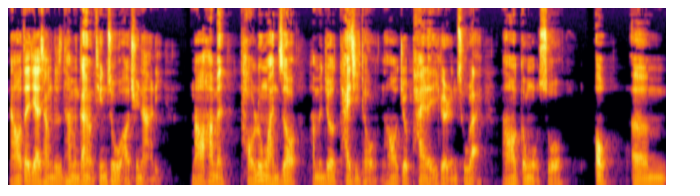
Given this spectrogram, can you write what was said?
然后再加上就是他们刚有听出我要去哪里。然后他们讨论完之后，他们就抬起头，然后就派了一个人出来，然后跟我说：“哦，嗯，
